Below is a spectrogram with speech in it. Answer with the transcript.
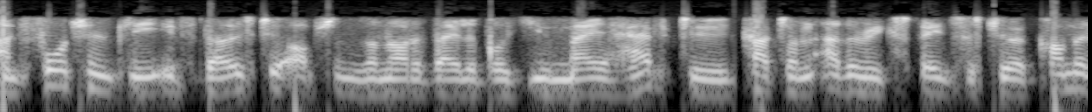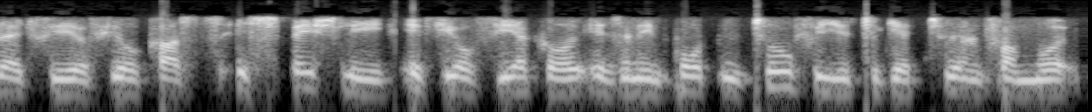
Unfortunately, if those two options are not available, you may have to cut on other expenses to accommodate for your fuel costs, especially if your vehicle is an important tool for you to get to and from work.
